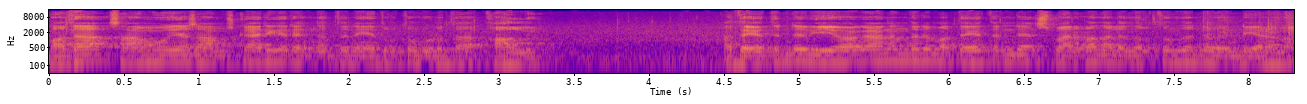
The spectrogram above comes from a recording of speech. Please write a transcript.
മത സാമൂഹിക സാംസ്കാരിക രംഗത്ത് നേതൃത്വം കൊടുത്ത ആളി. അദ്ദേഹത്തിന്റെ വിയോഗാനന്തരം അദ്ദേഹത്തിന്റെ സ്മരണ നിലനിർത്തുന്നതിന് വേണ്ടിയാണ്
